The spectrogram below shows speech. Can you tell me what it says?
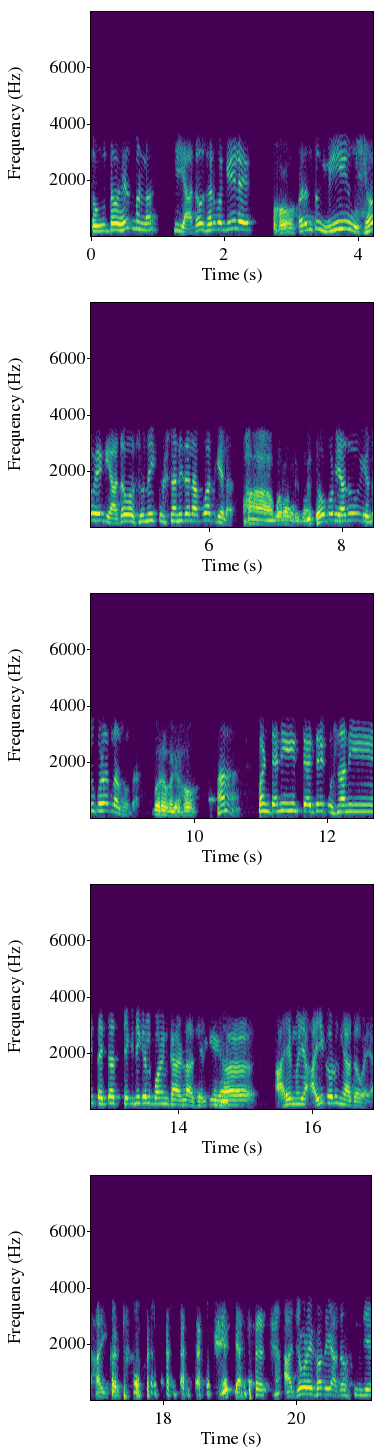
तर उद्धव हेच म्हणला की यादव सर्व गेले. हो. परंतु मी उद्धव एक यादव असूनही कृष्णाने त्याला अपवाद केला. हा बरोबर उद्धव पण यादव यदुकुळातलाच होता. बरोबर हो. हा पण त्यांनी काहीतरी कृष्णाने त्याच्यात टेक्निकल पॉइंट काढला असेल की आहे म्हणजे आईकडून यादव आहे हा इकडचा. आजोळ एखादं यादव म्हणजे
